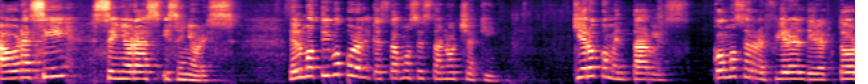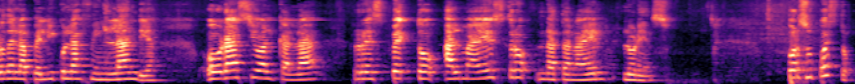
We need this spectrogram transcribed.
Ahora sí, señoras y señores, el motivo por el que estamos esta noche aquí. Quiero comentarles cómo se refiere el director de la película Finlandia, Horacio Alcalá, respecto al maestro Natanael Lorenzo. Por supuesto,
